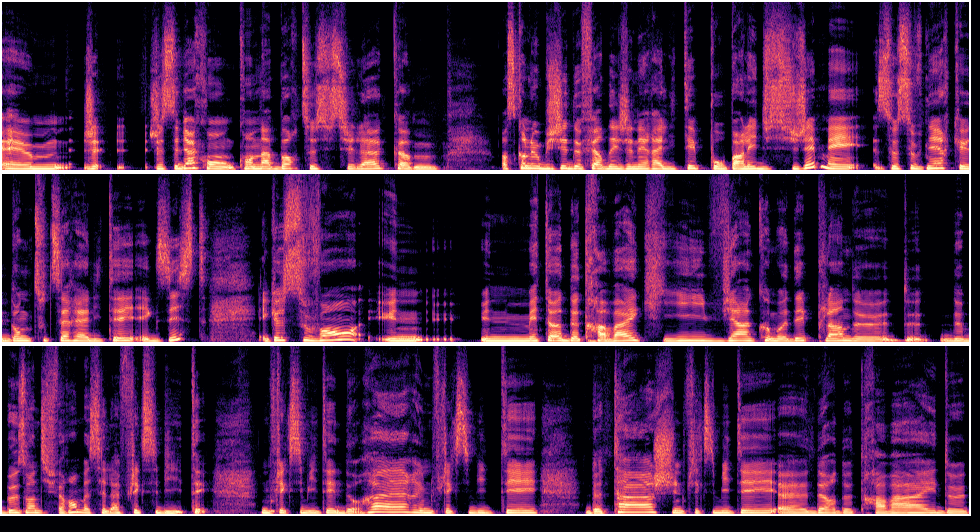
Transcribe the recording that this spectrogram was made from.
euh, je, je, sais bien qu'on qu'on aborde ce sujet-là comme parce qu'on est obligé de faire des généralités pour parler du sujet, mais se souvenir que donc toutes ces réalités existent et que souvent une, méthode de travail qui vient accommoder plein de besoins différents, ben c'est la flexibilité. Une flexibilité d'horaire, une flexibilité de tâches, une flexibilité euh, d'heures de travail, de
